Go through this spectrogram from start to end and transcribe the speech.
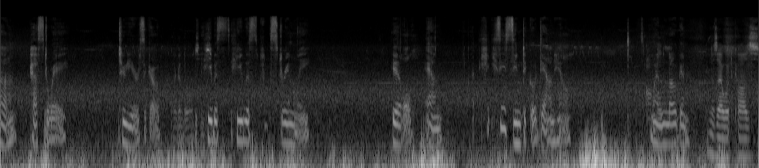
um, passed away two years ago. yeah. He was he was extremely ill, and he, he seemed to go downhill when Logan. Is that what caused,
